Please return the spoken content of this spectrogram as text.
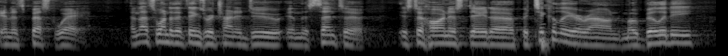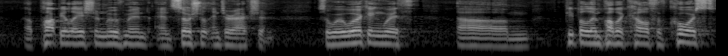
in its best way. And that's one of the things we're trying to do in the center is to harness data, particularly around mobility, uh, population movement, and social interaction. So we're working with um, people in public health, of course,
